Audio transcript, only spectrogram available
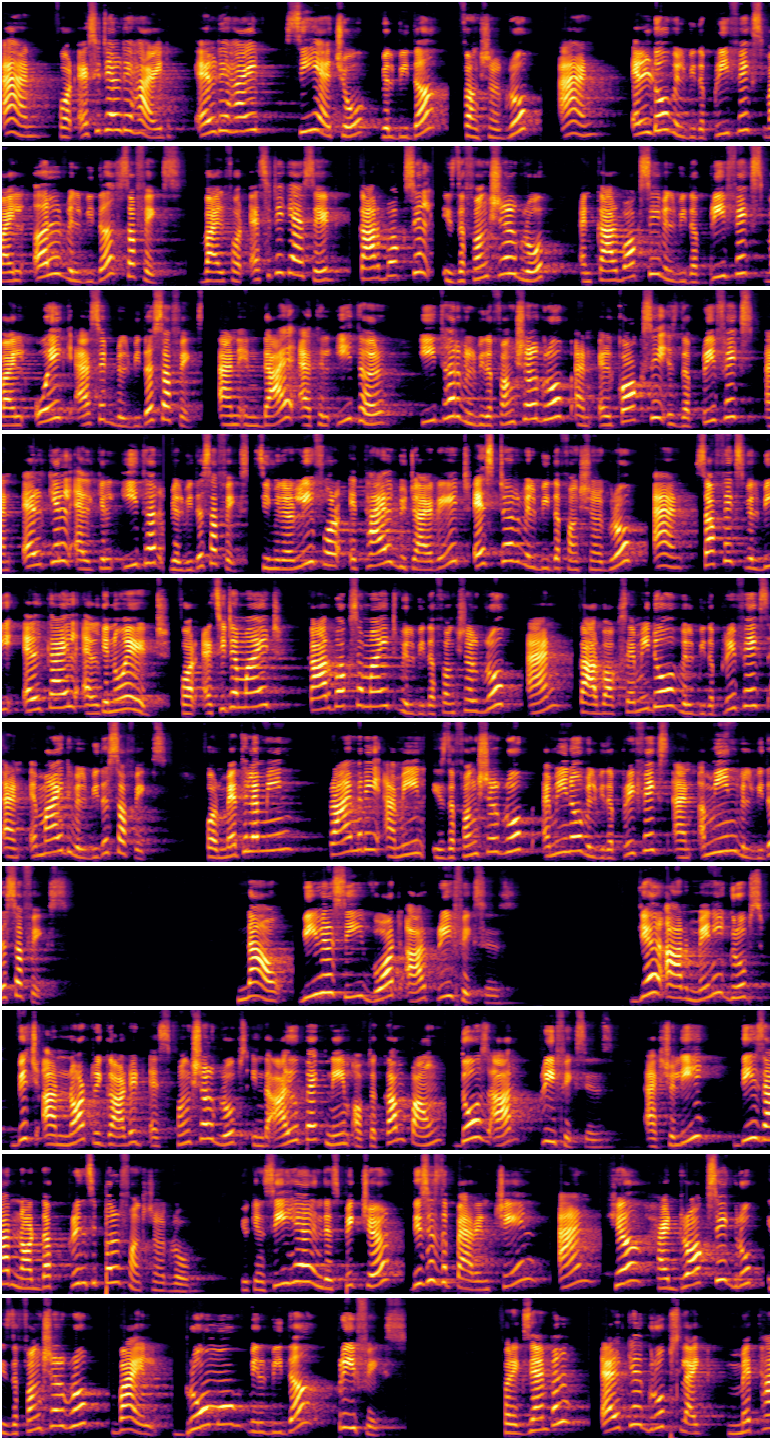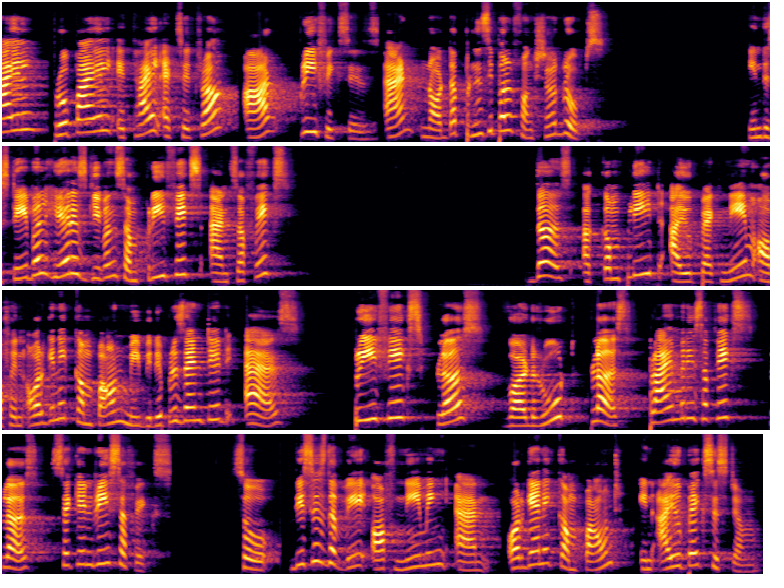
And for acetaldehyde, aldehyde CHO will be the functional group and aldo will be the prefix while al will be the suffix. While for acetic acid, carboxyl is the functional group and carboxy will be the prefix while oic acid will be the suffix. And in diethyl ether, ether will be the functional group and alkoxy is the prefix and alkyl alkyl ether will be the suffix. Similarly for ethyl butyrate, ester will be the functional group and suffix will be alkyl alkanoate. For acetamide, Carboxamide will be the functional group and carboxamido will be the prefix and amide will be the suffix. For methylamine, primary amine is the functional group, amino will be the prefix and amine will be the suffix. Now, we will see what are prefixes. There are many groups which are not regarded as functional groups in the IUPAC name of the compound. Those are prefixes. Actually, these are not the principal functional group. You can see here in this picture, this is the parent chain and here hydroxy group is the functional group while bromo will be the prefix. For example, alkyl groups like methyl, propyl, ethyl etc. are prefixes and not the principal functional groups. In this table here is given some prefix and suffix Thus, a complete IUPAC name of an organic compound may be represented as prefix plus word root plus primary suffix plus secondary suffix. So, this is the way of naming an organic compound in IUPAC system.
